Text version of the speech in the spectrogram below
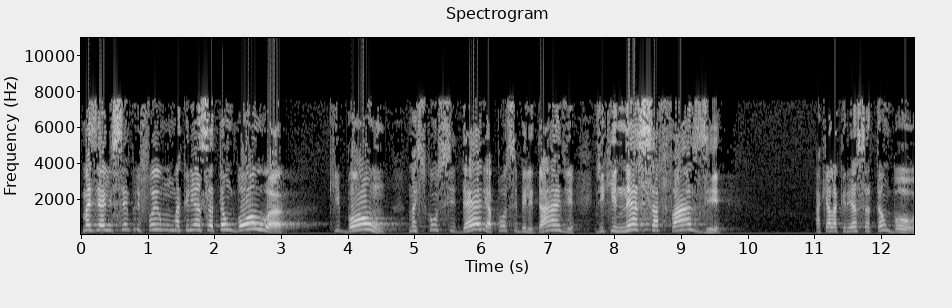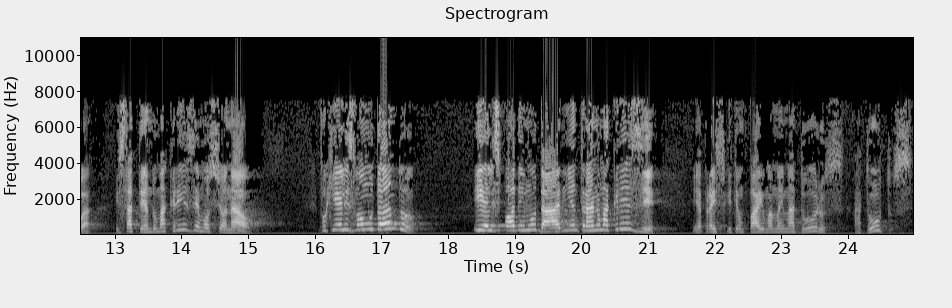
Mas ele sempre foi uma criança tão boa. Que bom! Mas considere a possibilidade de que nessa fase, aquela criança tão boa está tendo uma crise emocional. Porque eles vão mudando. E eles podem mudar e entrar numa crise. E é para isso que tem um pai e uma mãe maduros, adultos,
